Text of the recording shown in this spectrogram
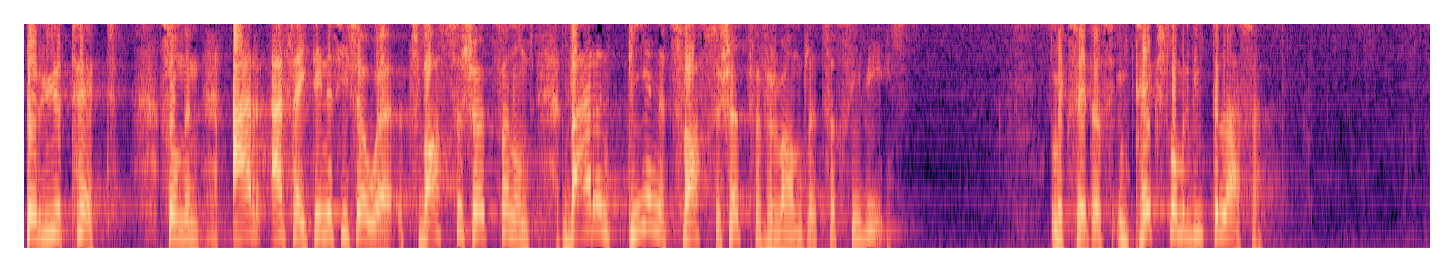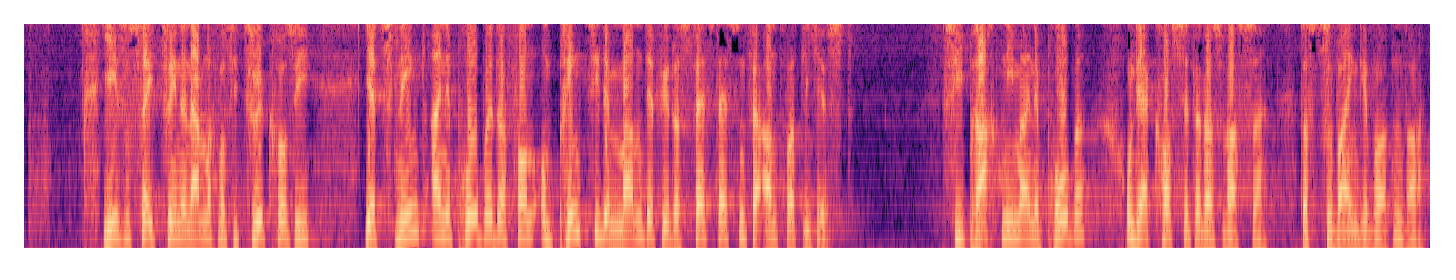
berührt hat, sondern er, er sagt ihnen, sie sollen das Wasser schöpfen und während die das Wasser schöpfen, verwandelt sich sie wie. Wir sehen das im Text, wo wir weiterlesen. Jesus sagt zu ihnen nämlich, wo sie zurückkommen sind, jetzt nehmt eine Probe davon und bringt sie dem Mann, der für das Festessen verantwortlich ist. Sie brachten ihm eine Probe und er kostete das Wasser, das zu Wein geworden war.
